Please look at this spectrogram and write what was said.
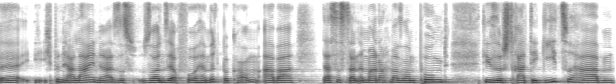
äh, ich bin ja alleine, also das sollen sie auch vorher mitbekommen, aber das ist dann immer noch mal so ein Punkt, diese Strategie zu haben,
